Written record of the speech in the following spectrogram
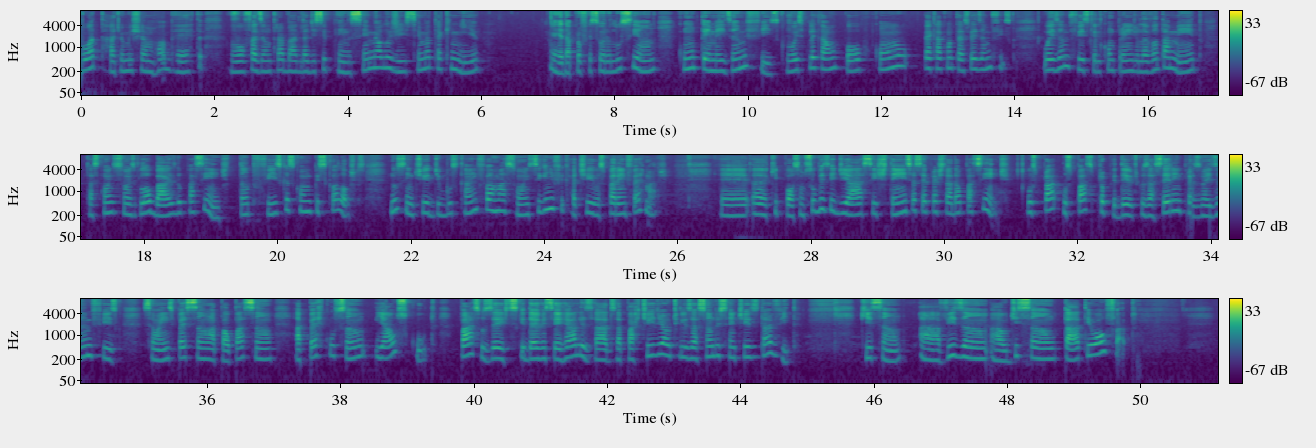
Boa tarde, eu me chamo Roberta, vou fazer um trabalho da disciplina Semiologia e Semiotecnia é, da professora Luciana com o tema exame físico. Vou explicar um pouco como é que acontece o exame físico. O exame físico ele compreende o levantamento das condições globais do paciente, tanto físicas como psicológicas, no sentido de buscar informações significativas para a enfermagem é, é, que possam subsidiar a assistência a ser prestada ao paciente. Os, pra, os passos propedêuticos a serem empregados no exame físico são a inspeção, a palpação, a percussão e a ausculta. Passos estes que devem ser realizados a partir da utilização dos sentidos da vida, que são a visão, a audição, o tato e o olfato.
